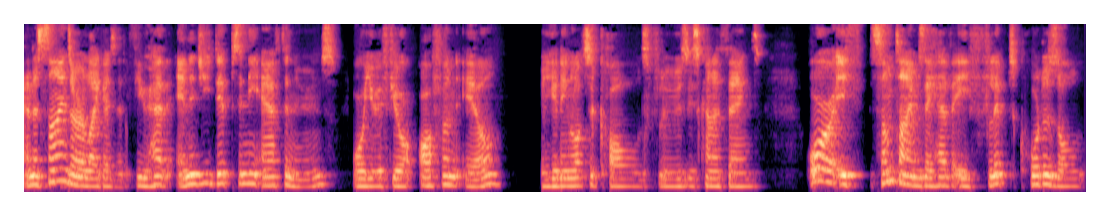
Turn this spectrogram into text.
And the signs are, like I said, if you have energy dips in the afternoons, or you, if you're often ill, you're getting lots of colds, flus, these kind of things, or if sometimes they have a flipped cortisol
